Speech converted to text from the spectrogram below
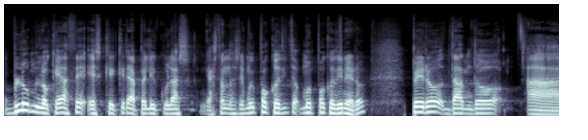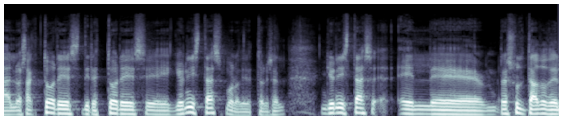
Bloom lo que hace es que crea películas gastándose muy poco, muy poco dinero, pero dando a los actores, directores, eh, guionistas, bueno, directores, guionistas, el eh, resultado de,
